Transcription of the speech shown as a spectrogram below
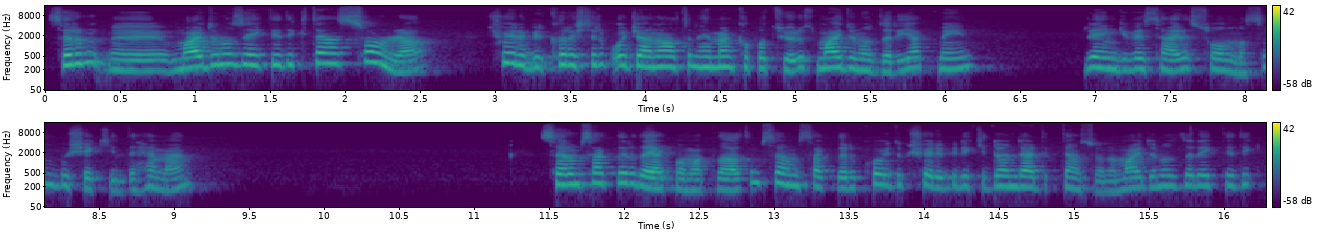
Sarım e, maydanozu ekledikten sonra şöyle bir karıştırıp ocağın altını hemen kapatıyoruz. Maydanozları yakmayın. Rengi vesaire solmasın bu şekilde hemen. Sarımsakları da yakmamak lazım. Sarımsakları koyduk. Şöyle bir iki döndürdükten sonra maydanozları ekledik.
